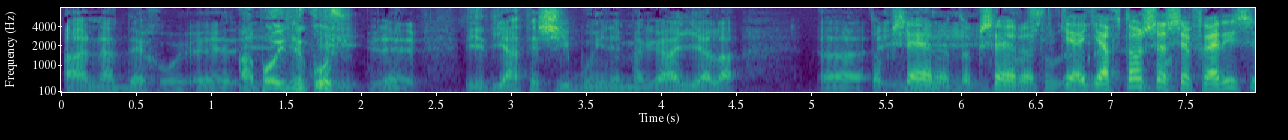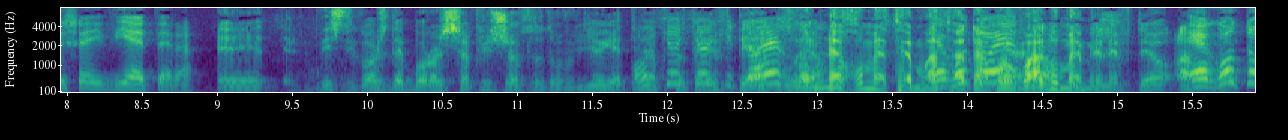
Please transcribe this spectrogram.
Αν αντέχω. Ε, Από ειδικούς. Ε, η διάθεσή μου είναι μεγάλη, αλλά ε, το ξέρω, το ξέρω. Και γι' αυτό λοιπόν, σας ευχαρίστησα ιδιαίτερα. Ε, Δυστυχώς δεν μπορώ να σας αφήσω αυτό το βιβλίο γιατί είναι από το τελευταίο που Δεν έχουμε θέμα, θα τα προβάλλουμε εμείς. Εγώ το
